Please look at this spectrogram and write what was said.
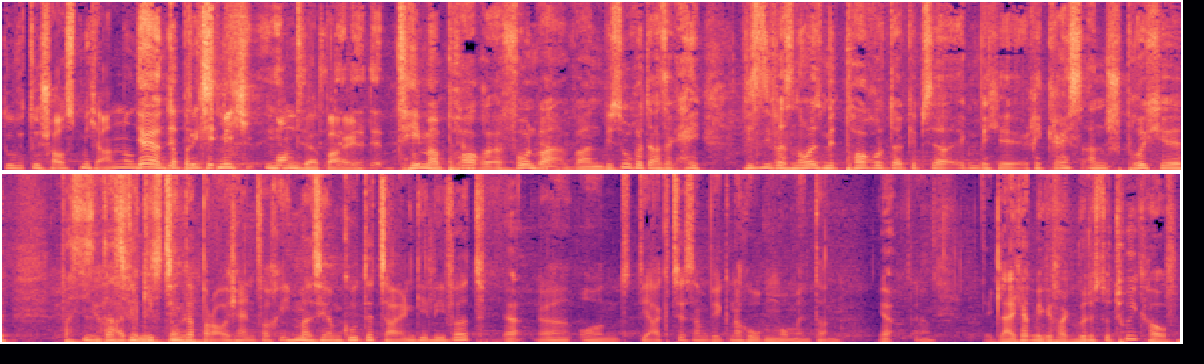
du, du schaust mich an und Ja, ja, unterbrichst mich nonverbal. Thema Porro. Vorhin war, war ein Besucher da und sagt, hey, wissen Sie was Neues mit Porro? Da gibt es ja irgendwelche Regressansprüche. Was ist denn Ja, das für die eine gibt es in der? Branche einfach immer. Sie haben gute Zahlen geliefert Ja. ja, und die Aktie ist am Weg nach oben momentan. Ja. Ja. Der gleich hat mir gefragt, würdest du TUI kaufen?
